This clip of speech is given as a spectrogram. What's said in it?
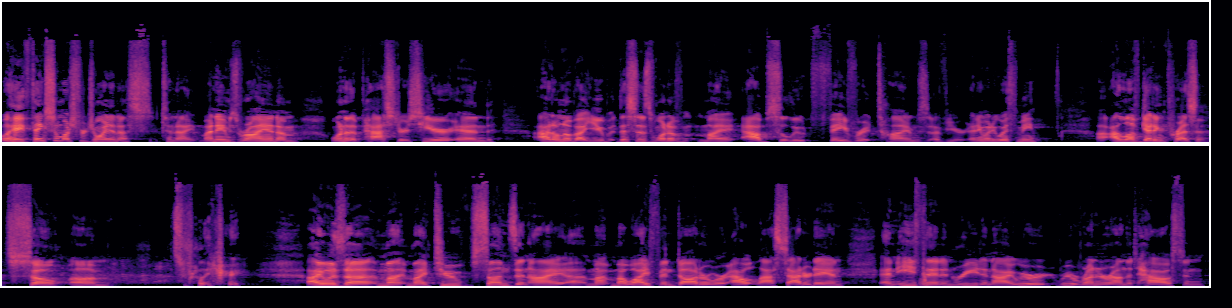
Well, hey, thanks so much for joining us tonight. My name's Ryan. I'm one of the pastors here, and I don't know about you, but this is one of my absolute favorite times of year. Anybody with me? I love getting presents, so um, it's really great. I was, uh, my, my two sons and I, uh, my, my wife and daughter were out last Saturday, and, and Ethan and Reed and I, we were, we were running around the house and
